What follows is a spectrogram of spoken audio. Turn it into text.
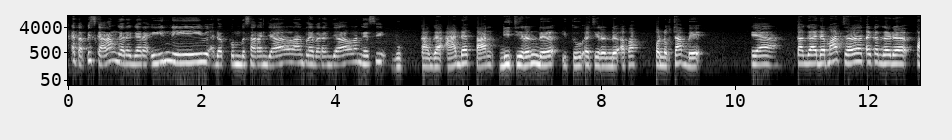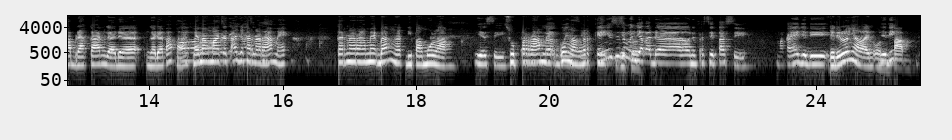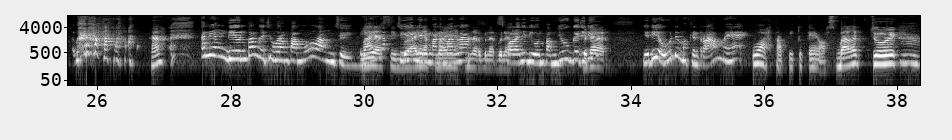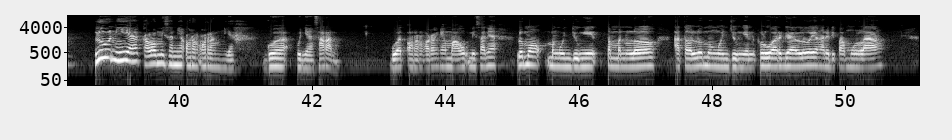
Eh tapi sekarang gara-gara ini ada pembesaran jalan, pelebaran jalan gak sih? Bu, kagak ada tan di Cirende itu eh Cirende apa Pondok Cabe Ya. kagak ada macet eh kagak ada tabrakan nggak ada nggak ada apa-apa Oh, memang macet aja macet karena aja. rame karena rame banget di Pamulang Iya sih. super rame gue nggak sih. ngerti Kayaknya sih gitu. semenjak ada universitas sih. Makanya jadi jadi lo nyalain Jadi- unpam kan yang di Unpam gak cuma orang Pamulang cuy. iya Banyak sih cuy banyak dari mana-mana. Sekolahnya di Unpam juga jadi benar jadi ya udah makin rame. wah tapi itu chaos banget cuy Hmm. Lu nih ya kalau misalnya orang-orang ya gue punya saran buat orang-orang yang mau. Misalnya lu mau mengunjungi temen lo atau lu mengunjungin keluarga lo yang ada di Pamulang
